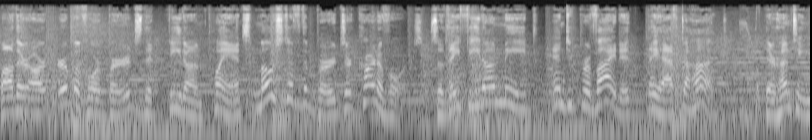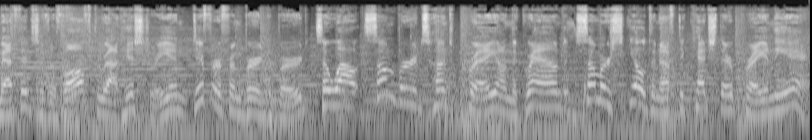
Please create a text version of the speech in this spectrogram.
While there are herbivore birds that feed on plants, most of the birds are carnivores, so they feed on meat, and to provide it, they have to hunt. Their hunting methods have evolved throughout history and differ from bird to bird, so while some birds hunt prey on the ground, some are skilled enough to catch their prey in the air.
